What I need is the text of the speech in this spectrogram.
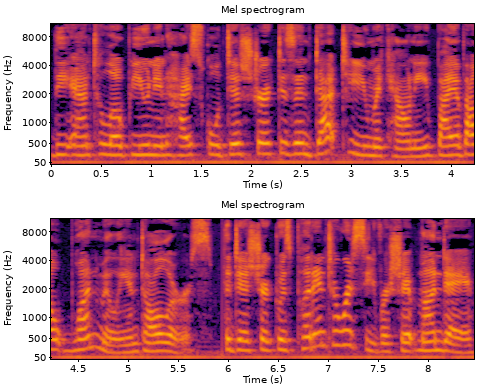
The Antelope Union High School District is in debt to Yuma County by about $1 million. The district was put into receivership Monday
